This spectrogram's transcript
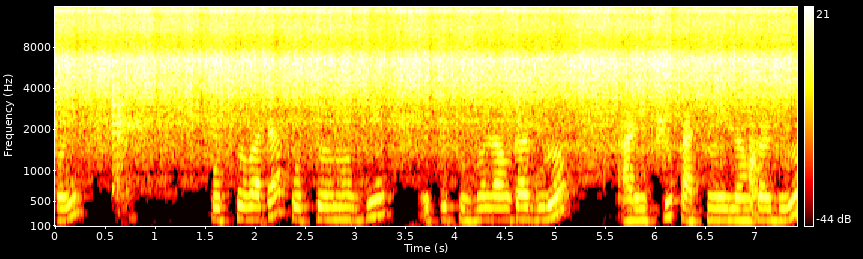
তারপরে পোস্ত বাটা, পোস্তর মধ্যে একটু শুকনো লঙ্কার গুঁড়ো আর একটু কাশ্মীরি লঙ্কার গুঁড়ো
